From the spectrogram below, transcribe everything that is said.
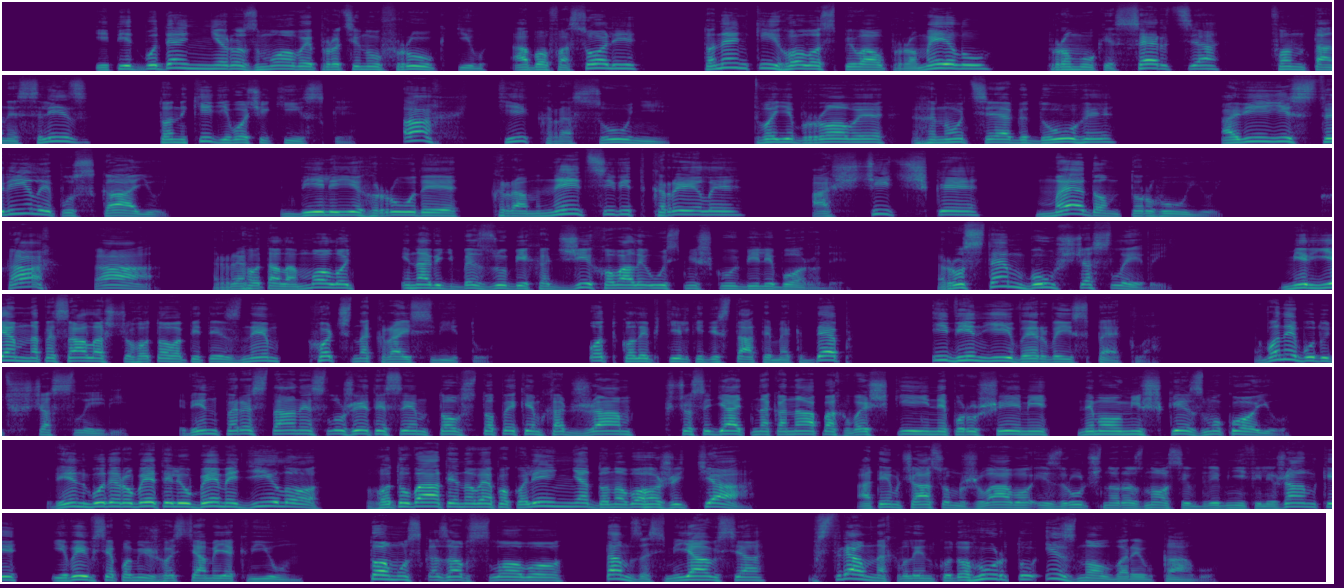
і під буденні розмови про ціну фруктів або фасолі тоненький голос співав про милу, про муки серця, фонтани сліз, тонкі дівочі кіски. Ах, ті красуні! Твої брови гнуться, як дуги, а вії стріли пускають. Білії груди крамниці відкрили, а щічки медом торгують. Ха ха. реготала молодь, і навіть беззубі хаджі ховали усмішку в білі бороди. Рустем був щасливий. Мір'єм написала, що готова піти з ним хоч на край світу. От коли б тільки дістати Мекдеп, і він її вирве із пекла. Вони будуть щасливі. Він перестане служити сим товстопиким хаджам, що сидять на канапах важкі й непорушимі, немов мішки з мукою. Він буде робити любиме діло, готувати нове покоління до нового життя. А тим часом жваво і зручно розносив дрібні філіжанки і вився поміж гостями, як в'юн. Тому сказав слово, там засміявся, встряв на хвилинку до гурту і знов варив каву.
